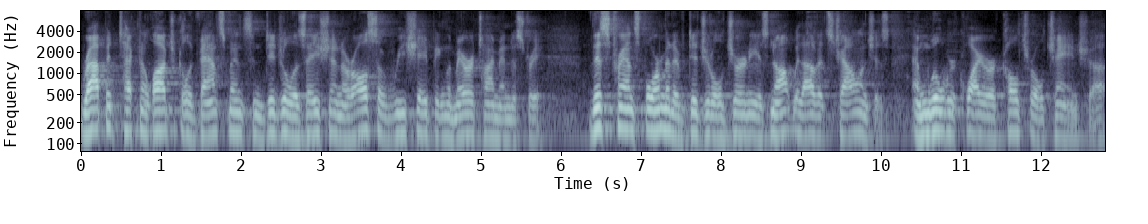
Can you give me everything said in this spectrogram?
Rapid technological advancements in digitalization are also reshaping the maritime industry. This transformative digital journey is not without its challenges and will require a cultural change. Uh,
